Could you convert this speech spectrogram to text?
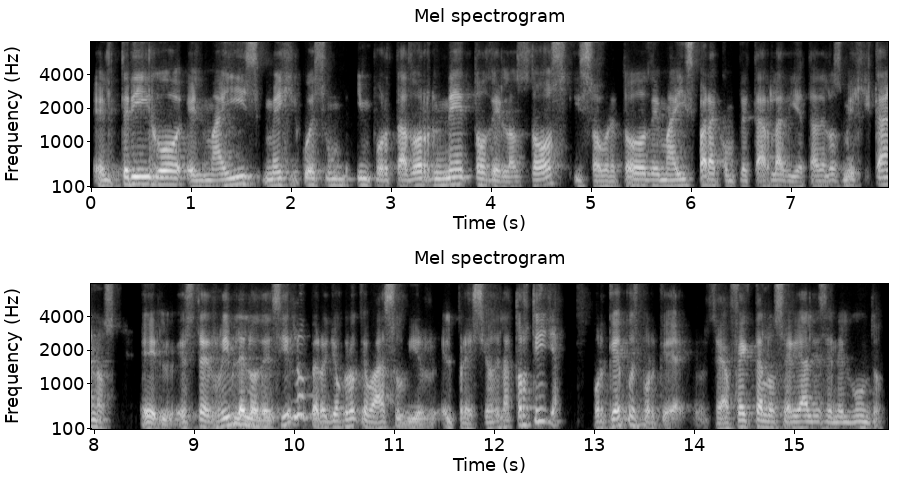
el trigo, el maíz. México es un importador neto de los dos y sobre todo de maíz para completar la dieta de los mexicanos. Es terrible lo decirlo, pero yo creo que va a subir el precio de la tortilla. ¿Por qué? Pues porque se afectan los cereales en el mundo.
